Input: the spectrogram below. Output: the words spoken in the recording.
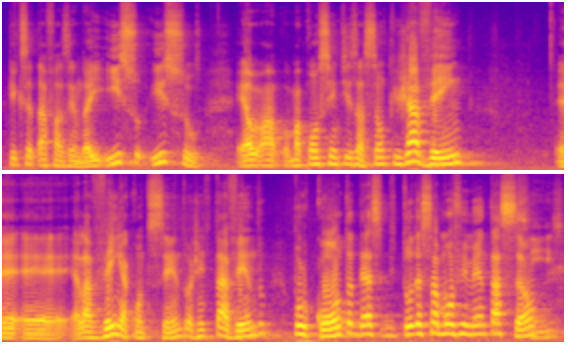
O que, que você está fazendo aí? Isso, isso é uma, uma conscientização que já vem, é, é, ela vem acontecendo, a gente está vendo por conta dessa, de toda essa movimentação. Sim, sim.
